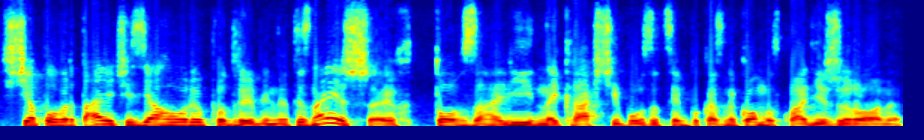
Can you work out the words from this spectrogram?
ще повертаючись, я говорив про дриблінг. Ти знаєш, е, хто взагалі найкращий був за цим показником у складі Жирони?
